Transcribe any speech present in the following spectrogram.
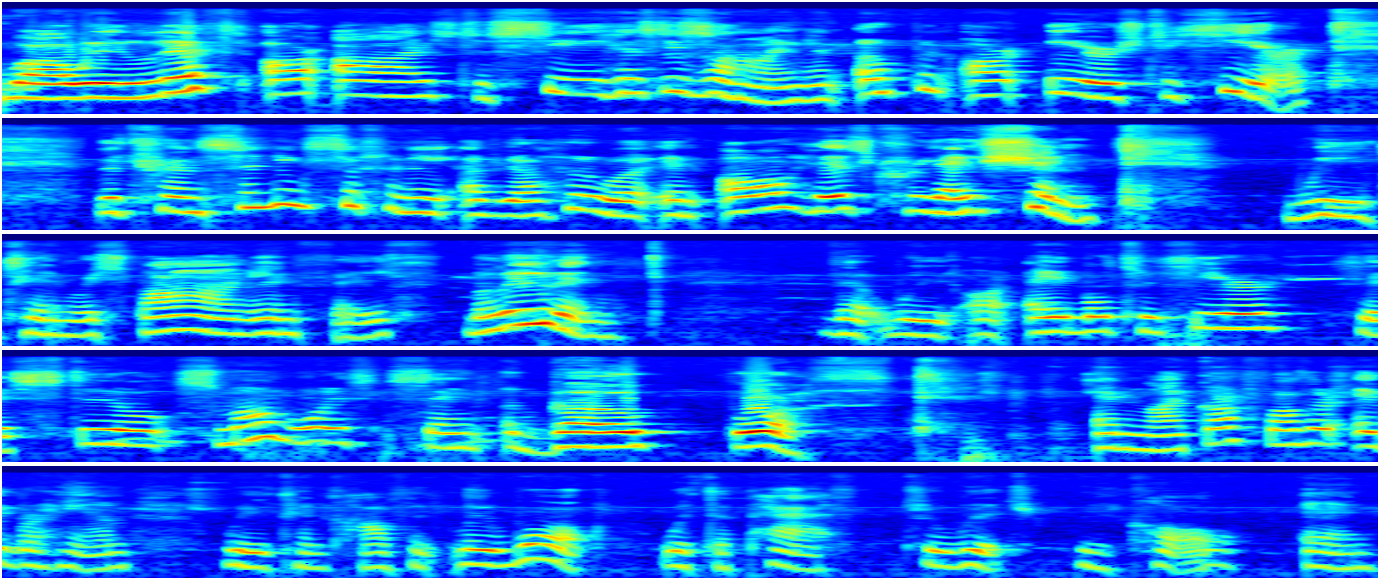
While we lift our eyes to see His design and open our ears to hear the transcending symphony of Yahuwah in all His creation, we can respond in faith, believing that we are able to hear His still small voice saying, Go forth. And like our father Abraham, we can confidently walk with the path to which we call and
